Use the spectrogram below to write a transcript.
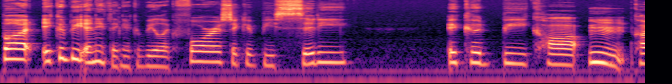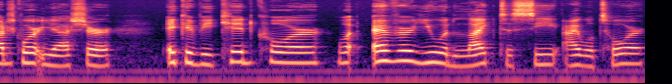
But it could be anything. It could be like forest, it could be city, it could be co- mm, cottage core, yeah, sure. It could be kid core, whatever you would like to see, I will tour.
